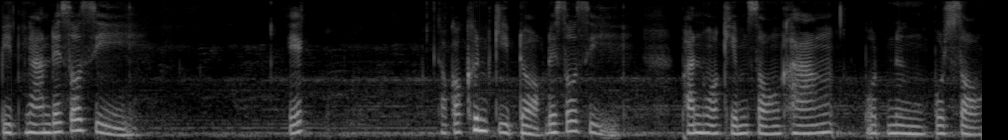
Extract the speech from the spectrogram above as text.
ปิดงานได้โซ่สี่ x แล้วก็ขึ้นกลีบดอกได้โซ่สี่พันหัวเข็มสองครั้งปลดหนึ่งปลดสอง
